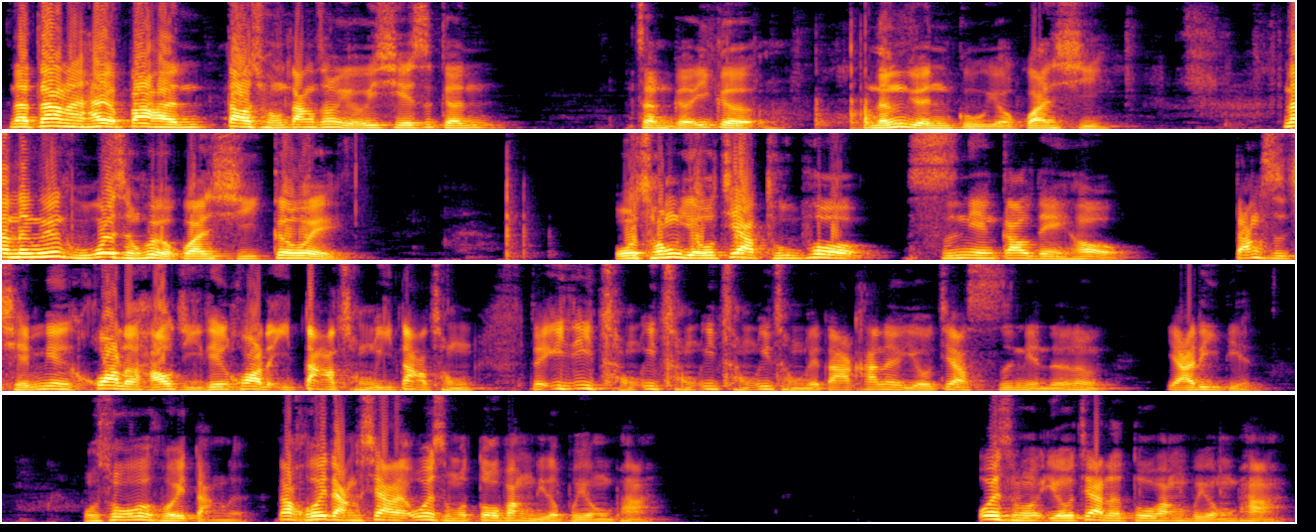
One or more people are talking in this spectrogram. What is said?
那当然还有包含道琼当中有一些是跟整个一个。能源股有关系，那能源股为什么会有关系？各位，我从油价突破十年高点以后，当时前面画了好几天，画了一大重一大重，那一一重一重一重一重给大家看那个油价十年的那种压力点。我说会回档了，那回档下来，为什么多方你都不用怕？为什么油价的多方不用怕？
